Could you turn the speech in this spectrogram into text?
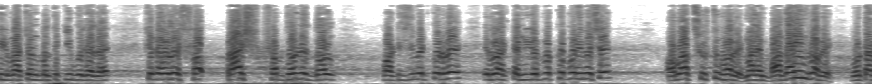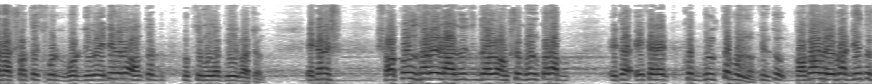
নির্বাচন বলতে কি বোঝা যায়? সেটা হলো সব, প্রায় সব ধরনের দল পার্টিসিপেট করবে এবং একটা নিরপেক্ষ পরিবেশে অবাধ সুষ্ঠুভাবে মানে বাধাহীনভাবে ভোটাররা স্বতঃস্ফূর্ত ভোট দিবে। এটি হলো অন্তর্ভুক্তিমূলক নির্বাচন। এখানে সকল ধরনের রাজনৈতিক দল অংশগ্রহণ করা, এটা এখানে খুব গুরুত্বপূর্ণ। কিন্তু কথা হলো এবার যেহেতু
